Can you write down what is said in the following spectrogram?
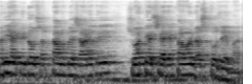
ફરી આપી દઉં સત્તાણું બે સાડત્રીસ ચાર એકાવન રસ્તો જય ભારત.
